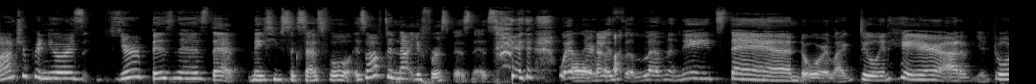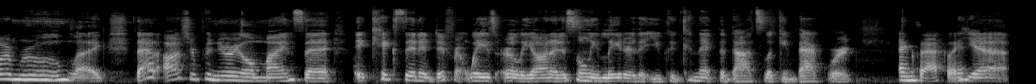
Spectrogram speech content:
entrepreneurs, your business that makes you successful is often not your first business. Whether it was a lemonade stand or like doing hair out of your dorm room, like that entrepreneurial mindset, it kicks in in different ways early on. And it's only later that you can connect the dots looking backward. Exactly. Yeah.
